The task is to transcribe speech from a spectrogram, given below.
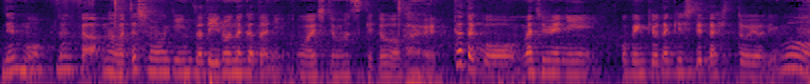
でもなんか、まあ、私も銀座でいろんな方にお会いしてますけど、はいただこう真面目にお勉強だけしてた人よりも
